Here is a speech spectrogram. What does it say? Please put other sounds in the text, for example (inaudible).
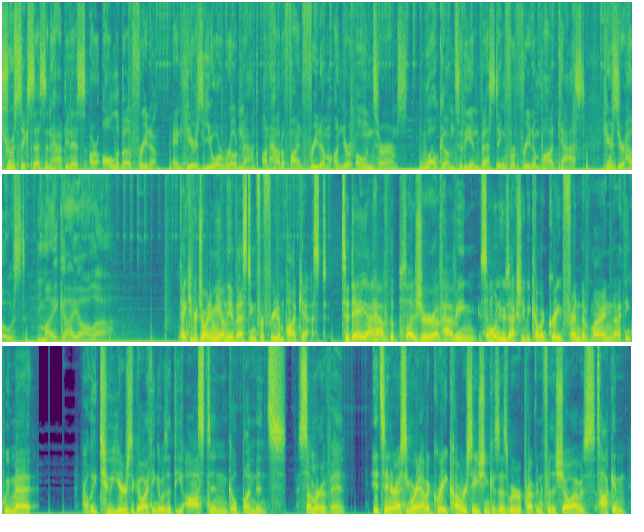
True success and happiness are all about freedom. And here's your roadmap on how to find freedom on your own terms. Welcome to the Investing for Freedom podcast. Here's your host, Mike Ayala. Thank you for joining me on the Investing for Freedom podcast. Today, I have the pleasure of having someone who's actually become a great friend of mine. I think we met probably two years ago. I think it was at the Austin GoBundance summer event. It's interesting. We're going to have a great conversation because as we were prepping for the show, I was talking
